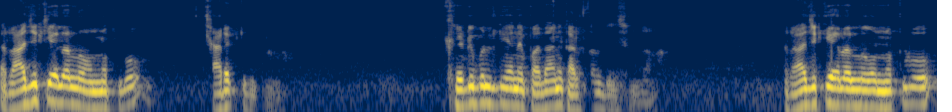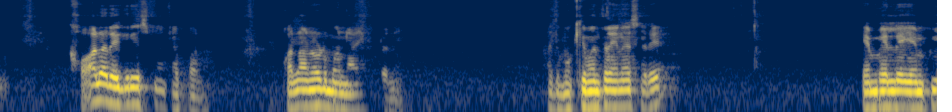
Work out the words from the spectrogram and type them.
రాజకీయాలలో ఉన్నప్పుడు క్యారెక్టర్ ఉండాలి. క్రెడిబిలిటీ అనే పదానికి అర్థం తెలిసిందాను రాజకీయాలలో ఉన్నప్పుడు కాలర్ ఎగరేసుకుని చెప్పాలి. ఫలానోడు మా నాయకుడు అని అది ముఖ్యమంత్రి అయినా సరే ఎమ్మెల్యే ఎంపీ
